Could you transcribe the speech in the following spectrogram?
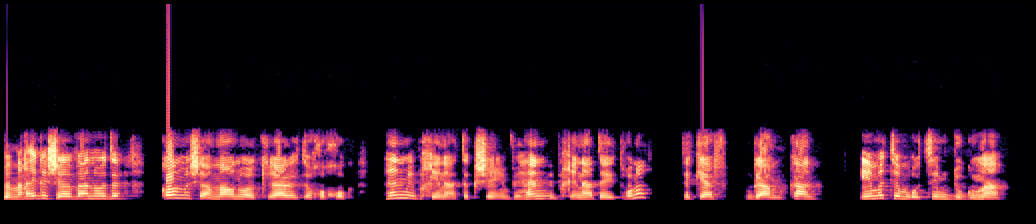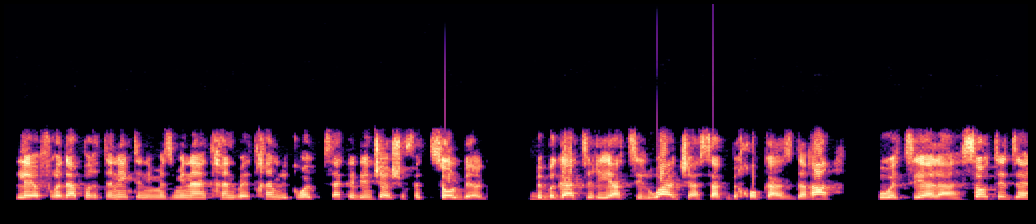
ומהרגע שהבנו את זה, כל מה שאמרנו על קריאה לתוך החוק, הן מבחינת הקשיים והן מבחינת היתרונות, תקף גם כאן. אם אתם רוצים דוגמה להפרדה פרטנית, אני מזמינה אתכן ואתכם לקרוא את פסק הדין של השופט סולברג בבג"ץ עיריית סילואד שעסק בחוק ההסדרה, הוא הציע לעשות את זה.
